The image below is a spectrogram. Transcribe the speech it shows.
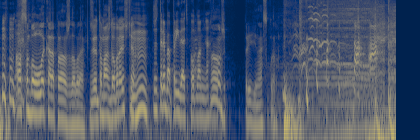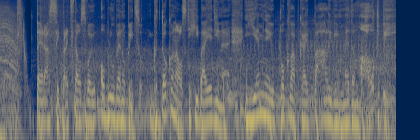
Ale som bol u lekára povedal, že dobre. Že to máš dobre ešte? Mm-hmm. že treba pridať, podľa mňa. No, že prídi najskôr. Teraz si predstav svoju obľúbenú pizzu. K dokonalosti chýba jediné. Jemne ju pokvapkaj pálivým medom Hot Bee.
